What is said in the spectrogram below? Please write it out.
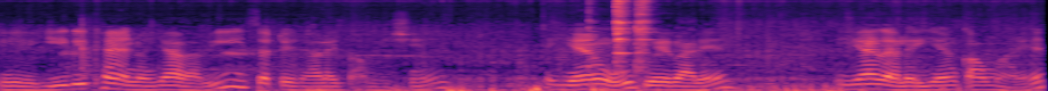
ကဲရေလေးခန့်တော့ရပါပြီစက်တက်ထားလိုက်ပါမယ်ရှင်အရန်ကိုတွဲပါတယ်ရတာလည်းအရန်ကောင်းပါတယ်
